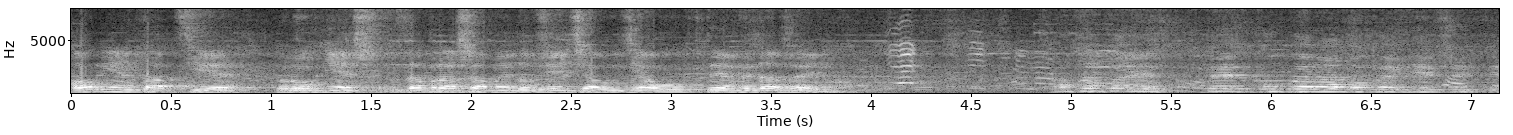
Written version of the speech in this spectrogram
orientację. Również zapraszamy do wzięcia udziału w tym wydarzeniu. A co to jest test Coopera, to pewnie wszyscy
